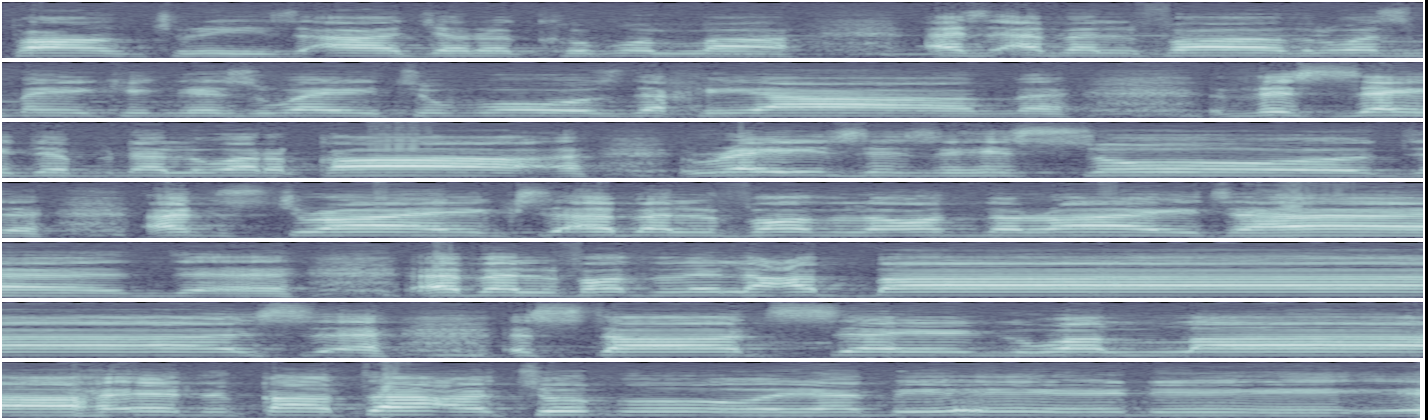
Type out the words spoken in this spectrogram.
palm trees Ajarakumullah as Abu al-Fadl was making his way towards the Khiyam this Zayd ibn al-Warqa raises his sword and strikes Abu al-Fadl on the right hand Abu al-Fadl al-Abbas starts saying Wallah إن قطعتم يميني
